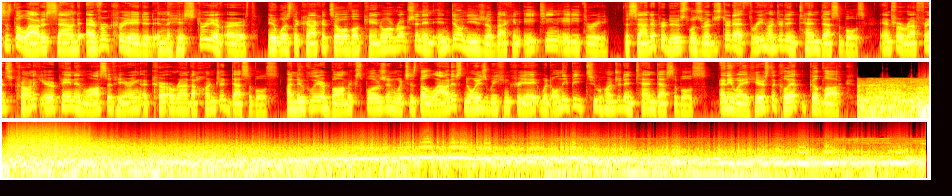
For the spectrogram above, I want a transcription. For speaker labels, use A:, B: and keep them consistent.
A: This is the loudest sound ever created in the history of Earth. It was the Krakatoa volcano eruption in Indonesia back in 1883. The sound it produced was registered at 310 decibels, and for reference, chronic ear pain and loss of hearing occur around 100 decibels. A nuclear bomb explosion, which is the loudest noise we can create, would only be 210 decibels. Anyway, here's the clip. Good luck.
